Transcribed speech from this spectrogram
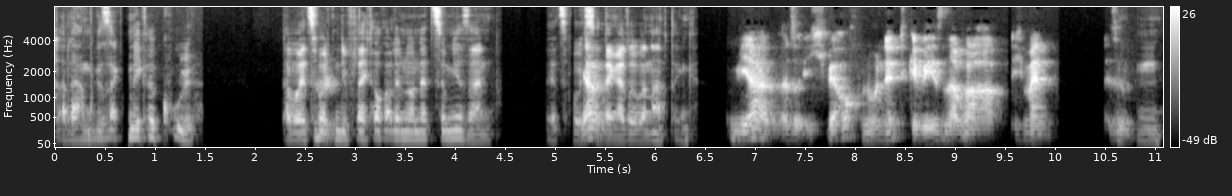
Und alle haben gesagt, mega cool. Aber jetzt Mhm. wollten die vielleicht auch alle nur nett zu mir sein. Jetzt, wo ich Ja. so länger drüber nachdenke. Ja, also ich wäre auch nur nett gewesen, aber ich meine, also Hm.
